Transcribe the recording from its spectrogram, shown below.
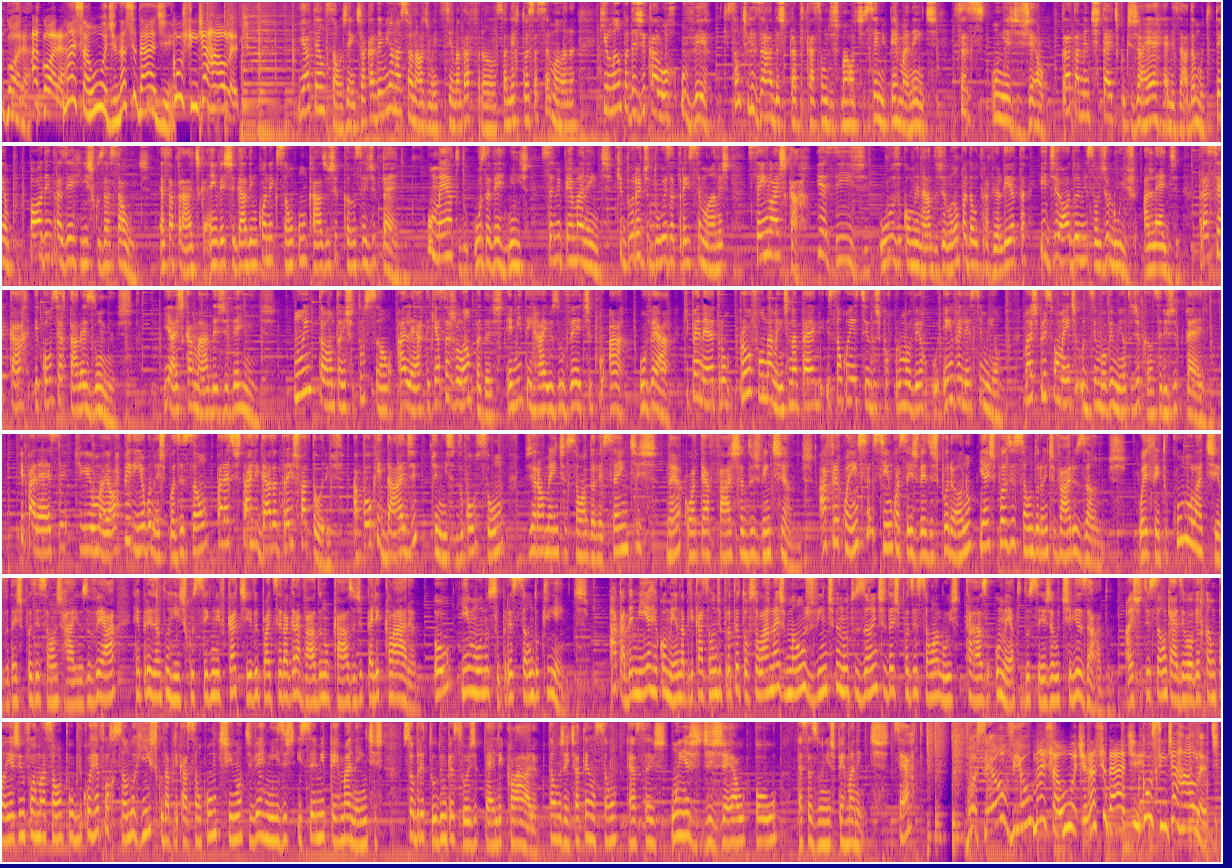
Agora, agora. Mais saúde na cidade. Com Cynthia Howlett. E atenção, gente, a Academia Nacional de Medicina da França alertou essa semana que lâmpadas de calor UV, que são utilizadas para aplicação de esmalte semipermanente, essas unhas de gel, tratamento estético que já é realizado há muito tempo, podem trazer riscos à saúde. Essa prática é investigada em conexão com casos de câncer de pele. O método usa verniz semipermanente, que dura de duas a três semanas sem lascar, e exige o uso combinado de lâmpada ultravioleta e diodo emissor de luz, a LED, para secar e consertar as unhas e as camadas de verniz. No entanto, a instituição alerta que essas lâmpadas emitem raios UV tipo A, UVA, penetram profundamente na pele e são conhecidos por promover o envelhecimento, mas principalmente o desenvolvimento de cânceres de pele. E parece que o maior perigo na exposição parece estar ligado a três fatores: a pouca idade de início do consumo, geralmente são adolescentes, né, ou até a faixa dos 20 anos. A frequência, 5 a 6 vezes por ano, e a exposição durante vários anos. O efeito cumulativo da exposição aos raios UVA representa um risco significativo e pode ser agravado no caso de pele clara ou imunossupressão do cliente. A academia recomenda a aplicação de protetor solar nas mãos 20 minutos antes da exposição à luz, caso o método seja utilizado. A instituição quer desenvolver campanhas de informação ao público reforçando o risco da aplicação contínua de vernizes e semipermanentes, sobretudo em pessoas de pele clara. Então, gente, atenção essas unhas de gel ou essas unhas permanentes, certo? Você ouviu Mais saúde na cidade. Com Cynthia Howlett.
